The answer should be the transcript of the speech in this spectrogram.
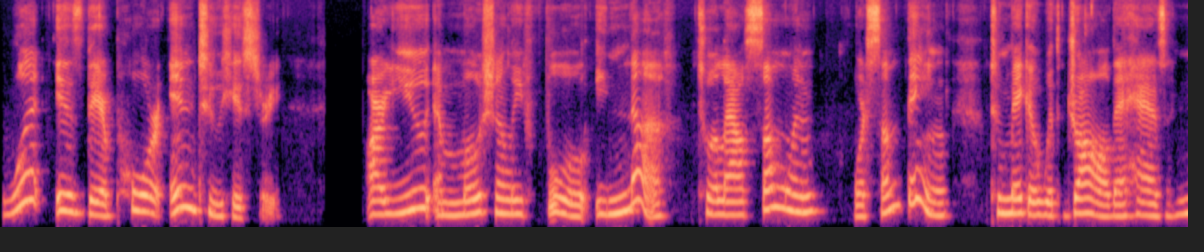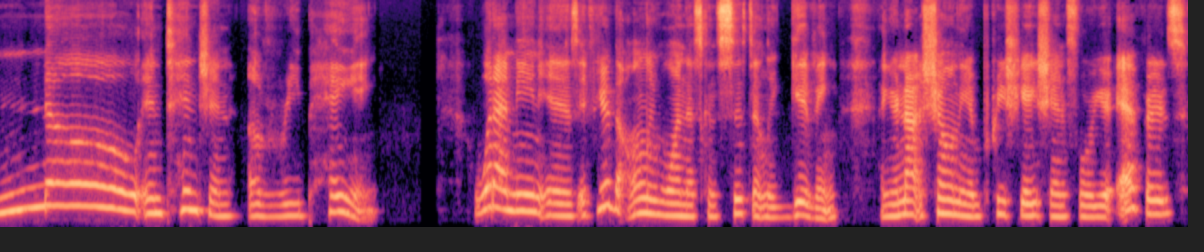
What is their pour into history? Are you emotionally full enough to allow someone or something to make a withdrawal that has no intention of repaying? What I mean is, if you're the only one that's consistently giving and you're not showing the appreciation for your efforts,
